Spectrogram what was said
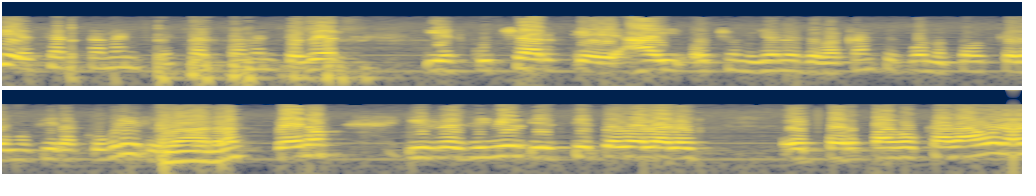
Sí, exactamente, exactamente. Ver y escuchar que hay 8 millones de vacantes, bueno, todos queremos ir a cubrirlas, claro. pero y recibir 17 dólares eh, por pago cada hora,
